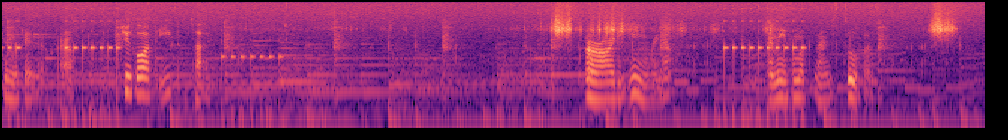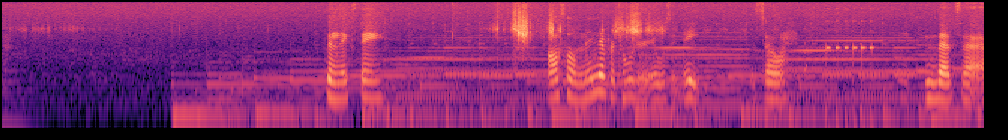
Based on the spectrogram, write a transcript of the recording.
Can we say that? Should go out to eat sometime. Are already eating right now. I mean, some of the times, two of us. The next day, also, men never told her it was a date. So, that's, uh,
